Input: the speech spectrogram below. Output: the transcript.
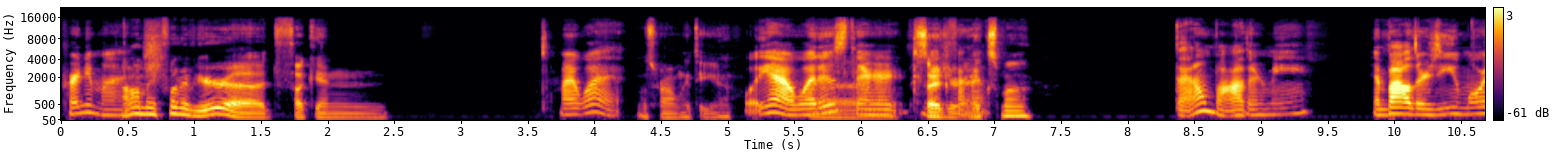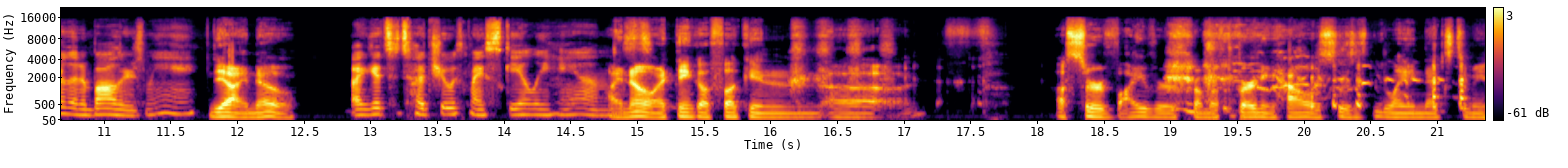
Pretty much. I don't make fun of your uh fucking. My what? What's wrong with you? Well, yeah. What is Uh, there to Besides your fun of? That don't bother me. It bothers you more than it bothers me. Yeah, I know. I get to touch you with my scaly hands. I know. I think a fucking uh, a survivor from a burning house is laying next to me.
